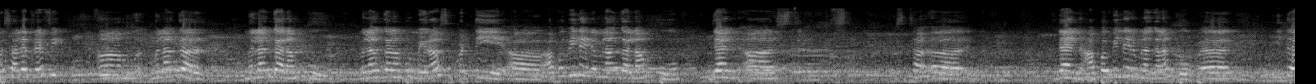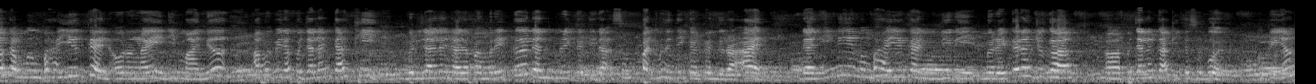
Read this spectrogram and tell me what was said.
pesalah trafik uh, melanggar melanggar lampu melanggar lampu merah seperti uh, apabila dia melanggar lampu dan uh, uh, dan apabila dia melanggar lampu uh, itu akan membahayakan orang lain di mana apabila pejalan kaki berjalan di hadapan mereka dan mereka tidak sempat menghentikan kenderaan dan ini membahayakan diri mereka dan juga uh, pejalan kaki tersebut. Okey, yang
